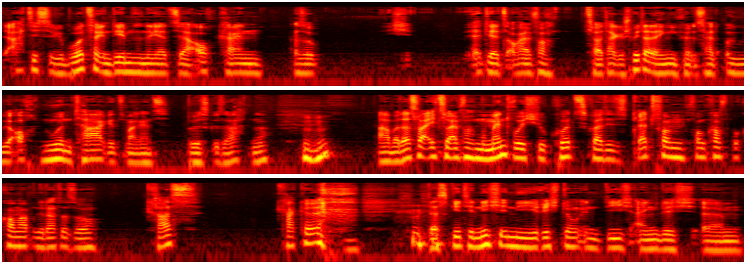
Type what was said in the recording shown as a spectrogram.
der 80. Geburtstag in dem Sinne jetzt ja auch kein, also ich hätte jetzt auch einfach zwei Tage später dahin gehen können, ist halt irgendwie auch nur ein Tag, jetzt mal ganz bös gesagt, ne? Mhm. Aber das war echt so einfach ein Moment, wo ich so kurz quasi das Brett vom, vom Kopf bekommen habe und gedacht habe, so, krass, kacke, das geht hier nicht in die Richtung, in die ich eigentlich ähm,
